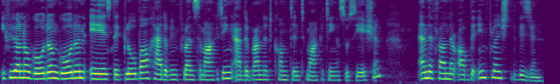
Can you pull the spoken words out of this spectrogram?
If you don't know Gordon, Gordon is the global head of influencer marketing at the Branded Content Marketing Association, and the founder of the Influence Division.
